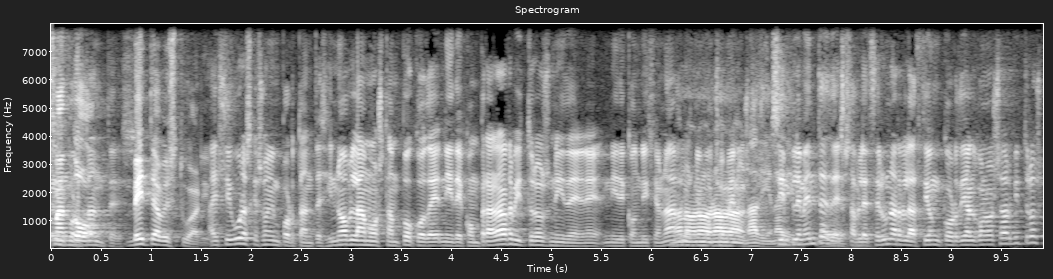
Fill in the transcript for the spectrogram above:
figuras mandó, importantes. vete a vestuarios. Hay figuras que son importantes y no hablamos tampoco de, ni de comprar árbitros ni de, ni de condicionarlos, No, no, ni no, mucho no, no, menos. nadie, nadie, Simplemente nadie de establecer una relación cordial con los árbitros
